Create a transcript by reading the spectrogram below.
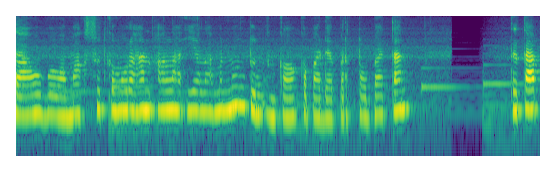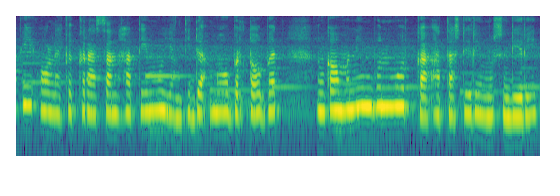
tahu bahwa maksud kemurahan Allah ialah menuntun engkau kepada pertobatan? Tetapi oleh kekerasan hatimu yang tidak mau bertobat, engkau menimbun murka atas dirimu sendiri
